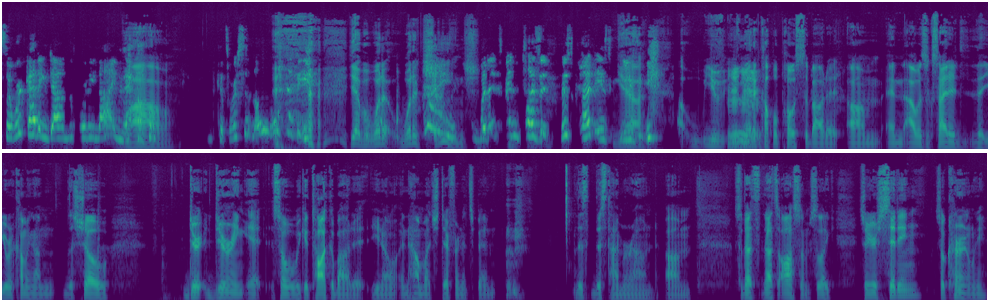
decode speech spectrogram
So we're cutting down to 49 now. Wow because we're sitting a little heavy. yeah, but what a what a change! but it's been pleasant. This cut is yeah. easy. Uh, you've you made a mm. couple posts about it, um, and I was excited that you were coming on the show dur- during it, so we could talk about it, you know, and how much different it's been this this time around. Um, so that's that's awesome. So like, so you're sitting. So currently,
